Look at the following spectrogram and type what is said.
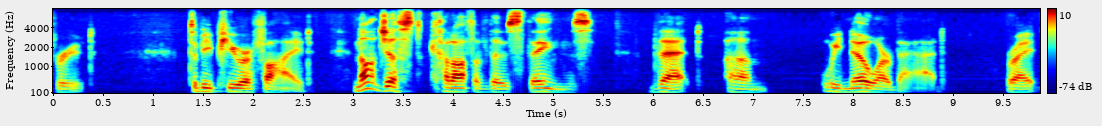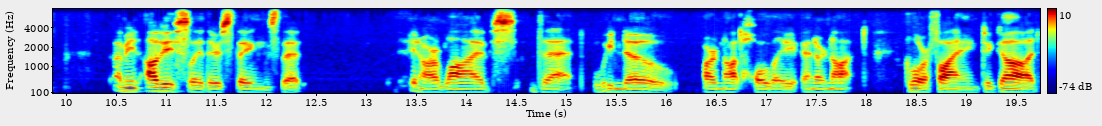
fruit, to be purified, not just cut off of those things that um, we know are bad, right? I mean, obviously, there's things that in our lives that we know are not holy and are not glorifying to God.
